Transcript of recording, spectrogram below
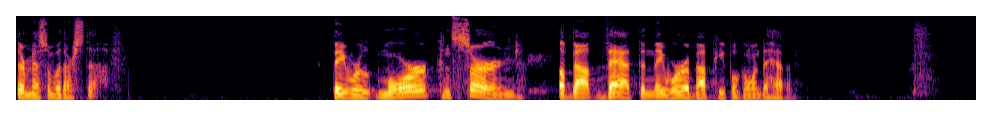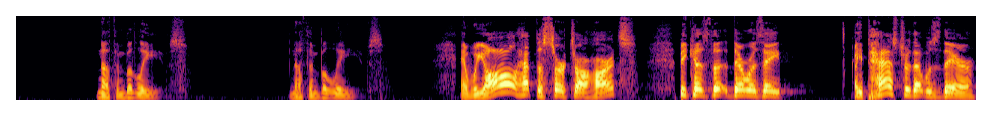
They're messing with our stuff. They were more concerned about that than they were about people going to heaven. Nothing but leaves. Nothing but leaves. And we all have to search our hearts because the, there was a, a pastor that was there,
